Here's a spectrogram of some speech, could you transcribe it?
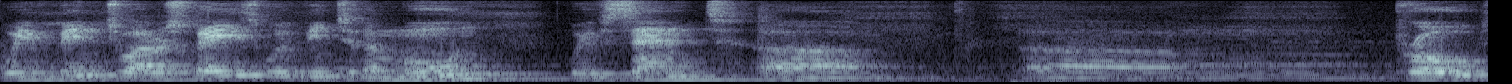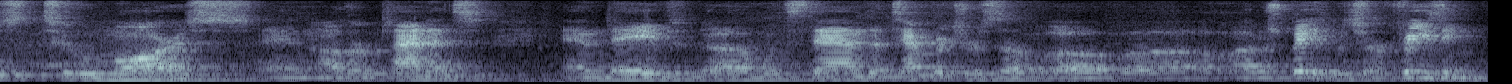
we've been to outer space, we've been to the moon, we've sent um, um, probes to Mars and other planets, and they've uh, withstand the temperatures of, of, uh, of outer space, which are freezing.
